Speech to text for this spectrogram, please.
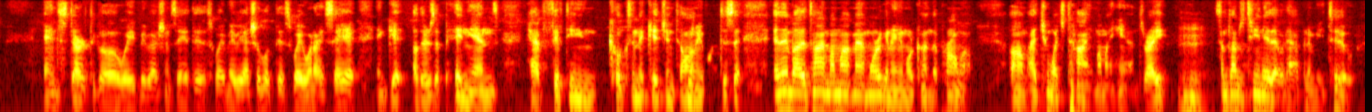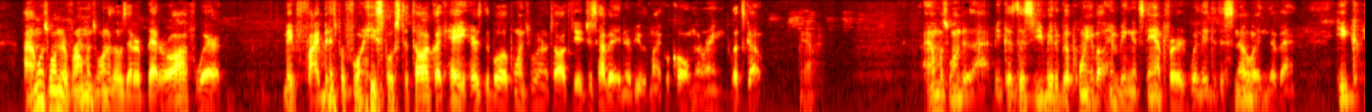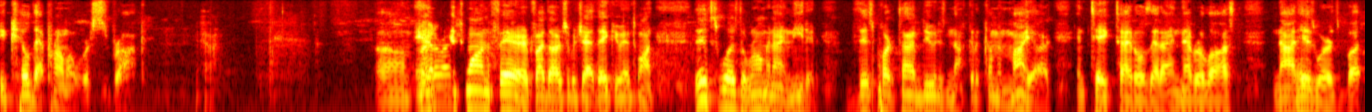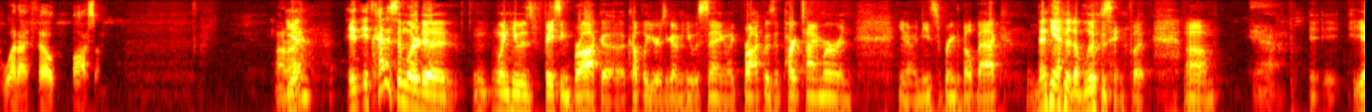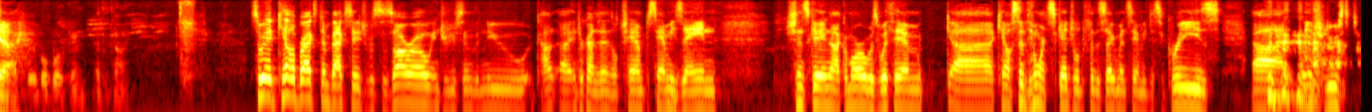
and start to go, oh, wait, maybe I shouldn't say it this way. Maybe I should look this way when I say it and get others' opinions, have 15 cooks in the kitchen telling me what to say. And then by the time I'm not Matt Morgan anymore cutting the promo, um, I had too much time on my hands, right? Mm-hmm. Sometimes with TNA, that would happen to me too. I almost wonder if Roman's one of those that are better off where maybe five minutes before he's supposed to talk, like, hey, here's the bullet points we're going to talk to you. Just have an interview with Michael Cole in the ring. Let's go. Yeah. I almost wonder that because this you made a good point about him being at Stanford when they did the snow in the event. He he killed that promo versus Brock. Yeah. Um, and Antoine Fair, five dollars super chat. Thank you, Antoine. This was the Roman I needed. This part-time dude is not going to come in my yard and take titles that I never lost. Not his words, but what I felt awesome. All right. Yeah, it, it's kind of similar to when he was facing Brock a, a couple years ago, and he was saying like Brock was a part timer, and you know he needs to bring the belt back. Then he ended up losing, but um, yeah, it, it, yeah, booking at the time. So we had Kayla Braxton backstage with Cesaro introducing the new uh, Intercontinental Champ, Sami Zayn. Shinsuke Nakamura was with him. Uh, Kale said they weren't scheduled for the segment. Sami disagrees. Uh, they introduced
